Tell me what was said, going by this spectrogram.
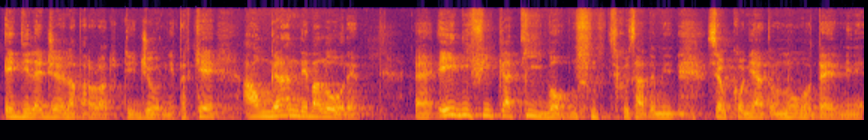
e di leggere la parola tutti i giorni, perché ha un grande valore eh, edificativo, scusatemi se ho coniato un nuovo termine,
